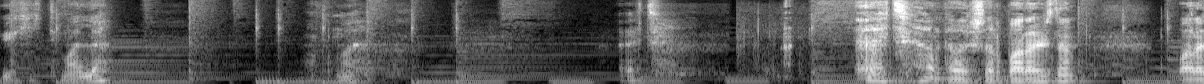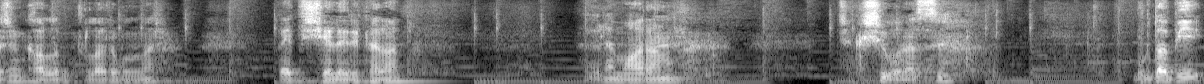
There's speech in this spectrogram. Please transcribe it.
Büyük ihtimalle. Ama... Evet. Evet arkadaşlar barajdan barajın kalıntıları bunlar. Ve şişeleri falan. Öyle mağaranın çıkışı burası. Burada bir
